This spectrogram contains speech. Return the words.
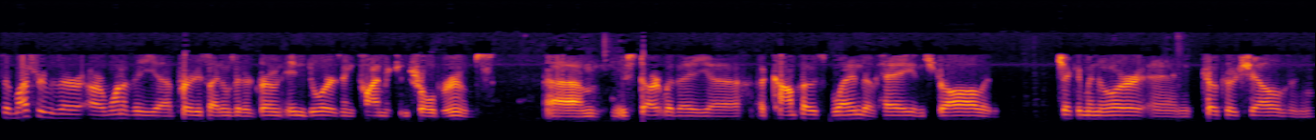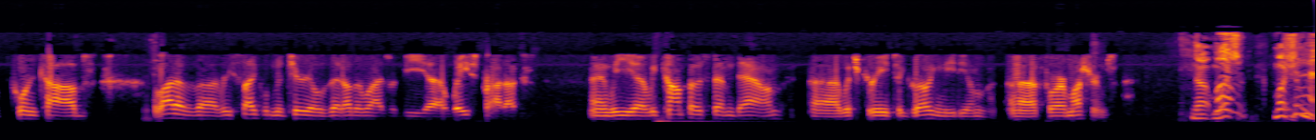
so mushrooms are, are one of the uh, produce items that are grown indoors in climate-controlled rooms. Um, we start with a uh, a compost blend of hay and straw and chicken manure and cocoa shells and corn cobs, a lot of uh, recycled materials that otherwise would be uh, waste products, and we uh, we compost them down, uh, which creates a growing medium uh, for our mushrooms. Now, Well, mush, mushrooms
